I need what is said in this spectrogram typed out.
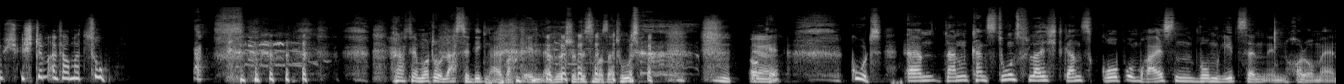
ich stimme einfach mal zu. Nach dem Motto, lass den Dicken einfach reden, er wird schon wissen, was er tut. okay. Ja. Gut, ähm, dann kannst du uns vielleicht ganz grob umreißen, worum geht's denn in Hollow Man?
